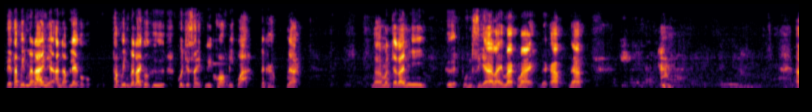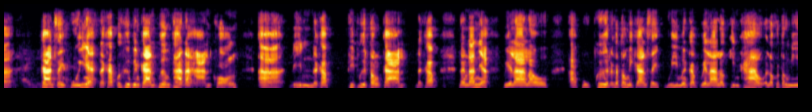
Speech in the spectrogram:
แต่ถ้าเป็นไม่ได้เนี่ยอันดับแรกก็ถ้าเป็นไม่ได้ก็คือควรจะใส่ปุ๋ยคอกดีกว่านะครับนะนะมันจะได้ไม่เกิดผลเสียอะไรมากมายนะครับนะอ่าการใส่ปุ๋ยเนี่ยนะครับก็คือเป็นการเพิ่มธาตุอาหารของอ่าดินนะครับ ที่พืชต้องการนะครับ ดังนั้นเนี่ยเวลาเราปลูกพืชเราก็ต้องมีการใส่ปุ๋ยเหมือนกับเวลาเรากินข้าว เราก็ต้องมี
